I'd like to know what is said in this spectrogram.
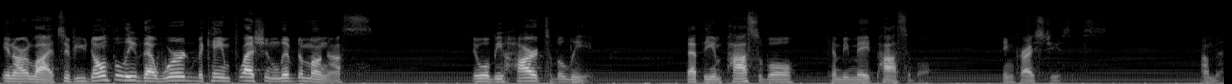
in our lives. If you don't believe that Word became flesh and lived among us, it will be hard to believe that the impossible can be made possible in Christ Jesus. Amen.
